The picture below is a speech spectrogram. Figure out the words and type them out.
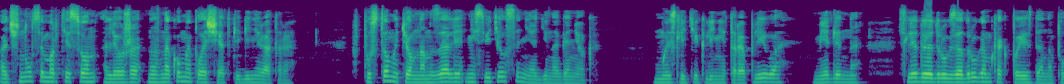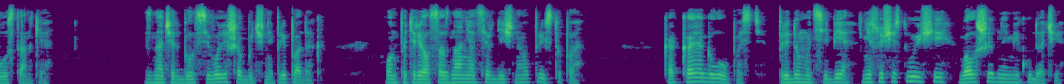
Очнулся Мартисон, лежа на знакомой площадке генератора. В пустом и темном зале не светился ни один огонек. Мысли текли неторопливо, медленно, следуя друг за другом, как поезда на полустанке. Значит, был всего лишь обычный припадок. Он потерял сознание от сердечного приступа. Какая глупость придумать себе несуществующий волшебный миг удачи.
